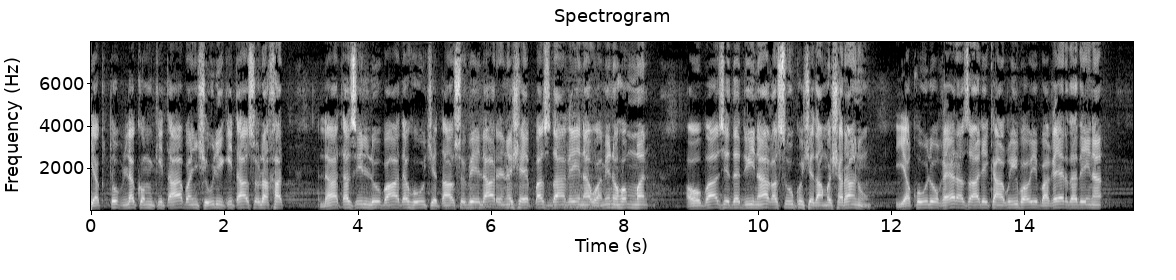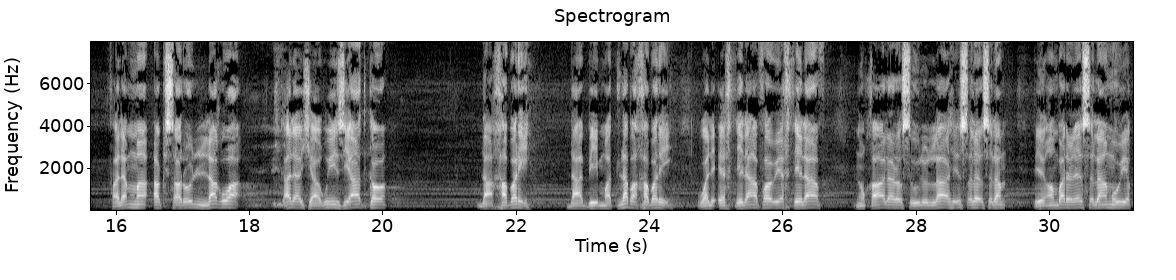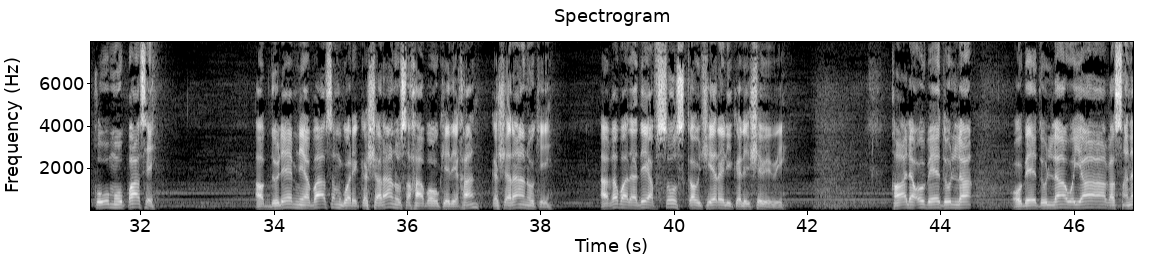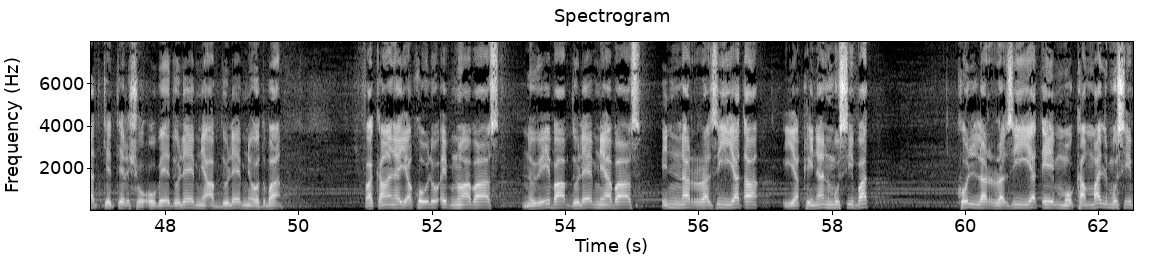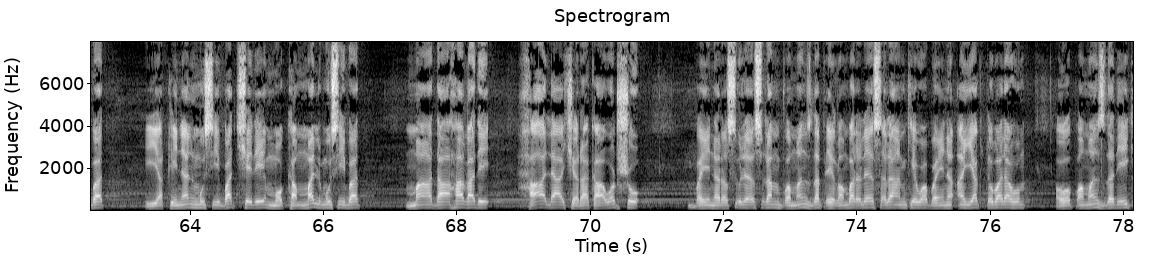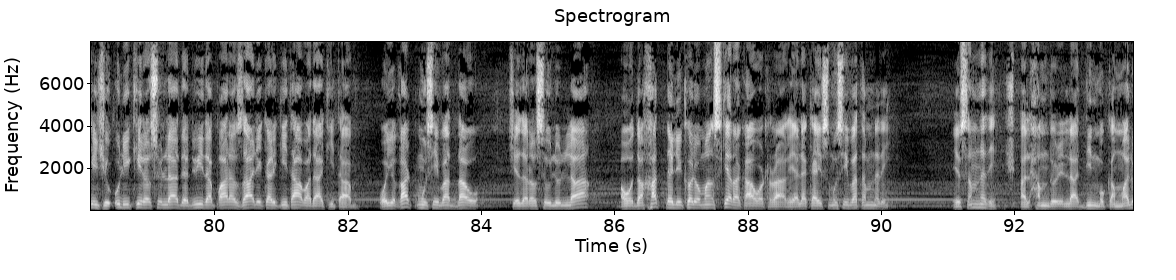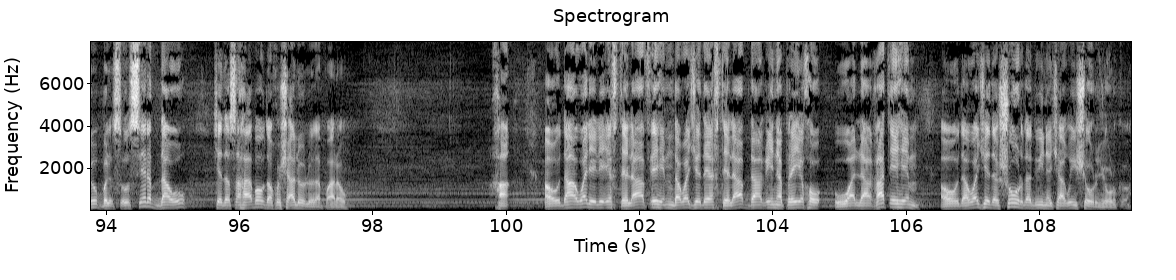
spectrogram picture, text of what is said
یکتب لکم کتابا چې ولیکي تاسو له خط لا تزلو بعده چې تاسو بې لارې نشئ پس د هغې نه ومنهم من او بعض د دوی نه هغه څوک چې دا مشرانو یقولو غیر ذالک هغوی به وي بغیر د دینه فلما اکثر اللغو کله چې هغوی زیات کو دا خبرې دا بې مطلبه خبرې والاختلاف او اختلاف نو قال رسول الله صلی الله علیه وسلم پیغمبر علیه السلام وی قومو پاسه عبدالله ابن عباس هم ګورې کشرانو صحابه کې دی ښه کشرانو کې هغه به د دې افسوس کو چې یاره لیکل شوی وي قال عبید الله عبید الله و یا هغه سند کې تیر شو عبید الله ابن عبدالله ابن عتبه فکان یقول ابن عباس نو وی به عبدالله ابن عباس ان الرزیت یقینا مصیبت کل الرزیت مکمل مصیبت یقینا مصیبت چې دی مکمل مصیبت ما دا هغه دی حالا چې رکاوټ شو بین رسول اسلام په منځ د پیغمبر علی السلام کې و بین ان یكتب لهم او په منځ د دې کې چې ولیکي رسول الله د دوی دپاره ذالک الکتاب دا کتاب وایي غټ مصیبت دا و چې د رسول الله او د خط د لیکلو منځ کې رکاوټ راغی لکه هیڅ مصیبت هم نه دی هیڅ هم نه دی الحمدلله دین مکمل و بل څه صرف دا و چې د صحابه او د خوشحالولو لپاره و ها او دا ولی له اختلافهم د وجه د اختلاف دا غینه پرې خو ولغتهم او د وجه د شور د دوی نه چاغوی شور جوړ کو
